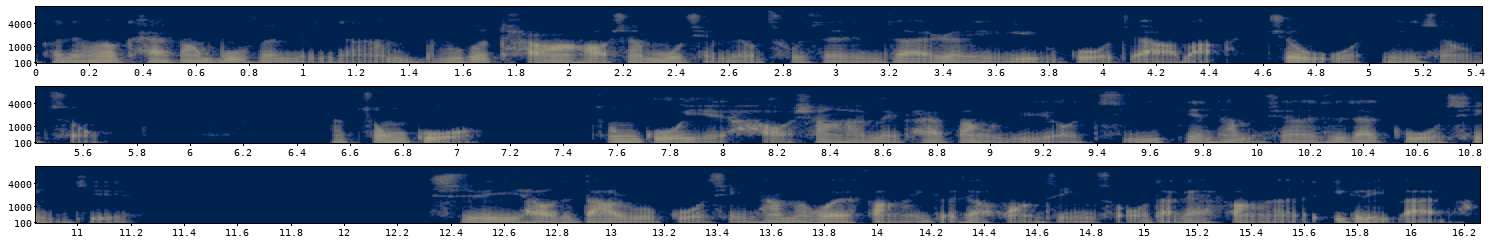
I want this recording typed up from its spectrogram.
可能会开放部分名单，不过台湾好像目前没有出现在任何一个国家吧，就我印象中。那中国，中国也好像还没开放旅游，即便他们现在是在国庆节，十月一号是大陆国庆，他们会放一个叫黄金周，大概放了一个礼拜吧，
